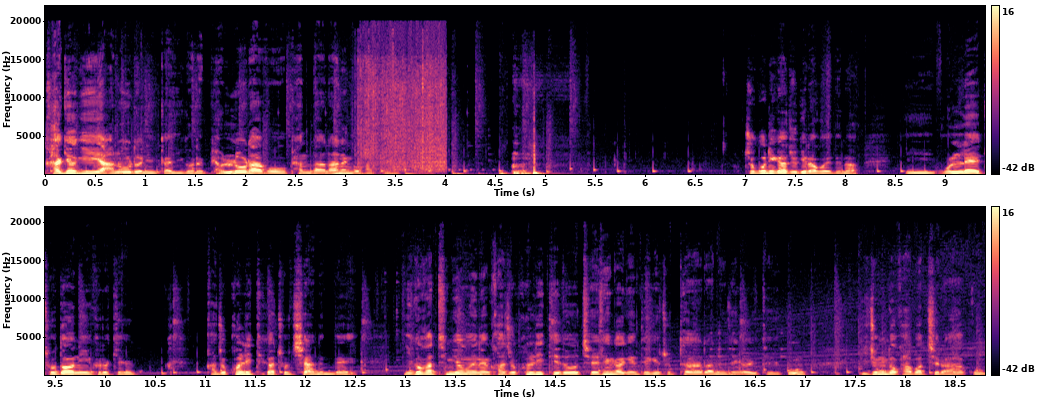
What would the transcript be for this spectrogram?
가격이 안 오르니까 이거를 별로라고 판단하는 것 같아요. 쭈구리 가죽이라고 해야 되나? 이 원래 조던이 그렇게 가죽 퀄리티가 좋지 않은데 이거 같은 경우에는 가죽 퀄리티도 제 생각엔 되게 좋다라는 생각이 들고 이 정도 값어치를 하고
